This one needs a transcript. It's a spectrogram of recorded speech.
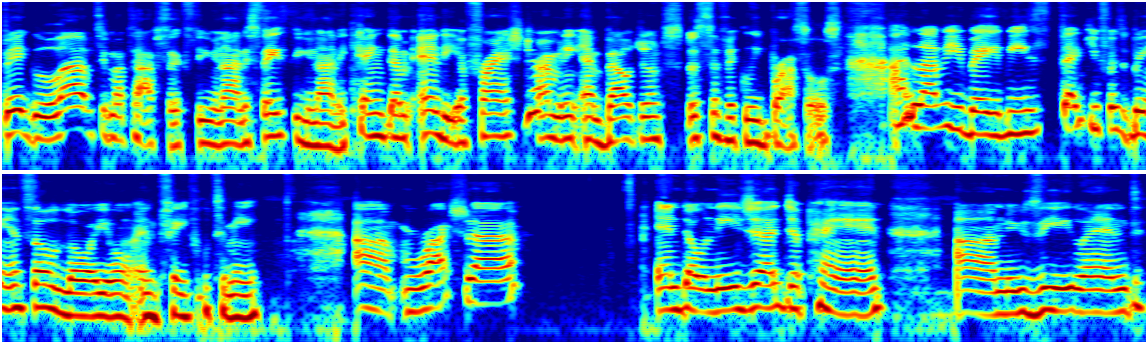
Big love to my top six the United States, the United Kingdom, India, France, Germany, and Belgium, specifically Brussels. I love you, babies. Thank you for being so loyal and faithful to me. Um, Russia, Indonesia, Japan, um, New Zealand,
